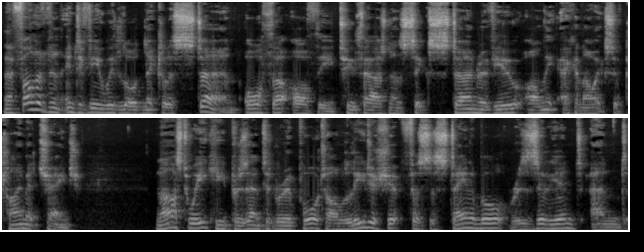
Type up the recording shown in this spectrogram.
There followed an interview with Lord Nicholas Stern, author of the 2006 Stern Review on the Economics of Climate Change. Last week, he presented a report on leadership for sustainable, resilient, and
